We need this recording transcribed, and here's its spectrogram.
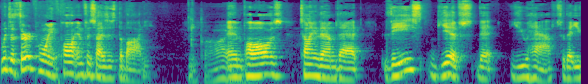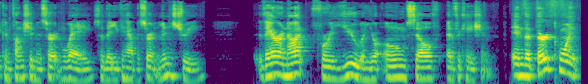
with the third point, Paul emphasizes the body. God. And Paul's telling them that these gifts that you have, so that you can function in a certain way, so that you can have a certain ministry, they are not for you and your own self edification. In the third point,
